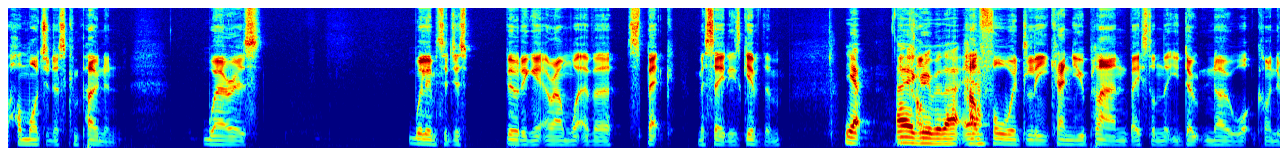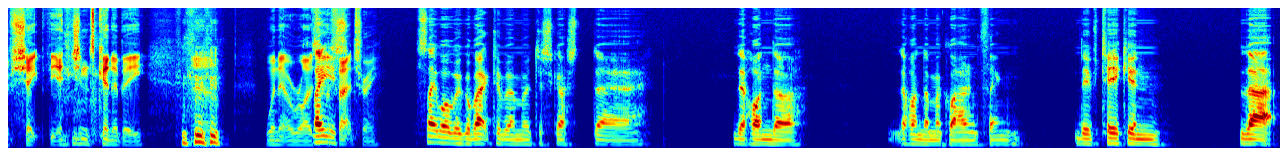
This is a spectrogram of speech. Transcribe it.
homogeneous component, whereas Williams are just building it around whatever spec Mercedes give them. Yep, I agree with that. How forwardly can you plan based on that you don't know what kind of shape the engine's going to be um, when it arrives Like at the factory? It's like what we go back to when we discussed uh, the Honda, the Honda McLaren thing. They've taken that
